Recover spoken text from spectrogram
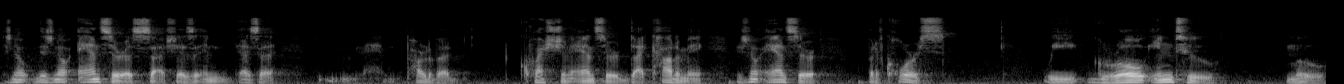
There's no, there's no answer as such, as, in, as a part of a question answer dichotomy. There's no answer, but of course, we grow into Mu.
